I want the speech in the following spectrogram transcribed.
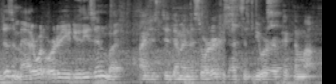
it doesn't matter what order you do these in, but I just did them in this order because that's the order I picked them up.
